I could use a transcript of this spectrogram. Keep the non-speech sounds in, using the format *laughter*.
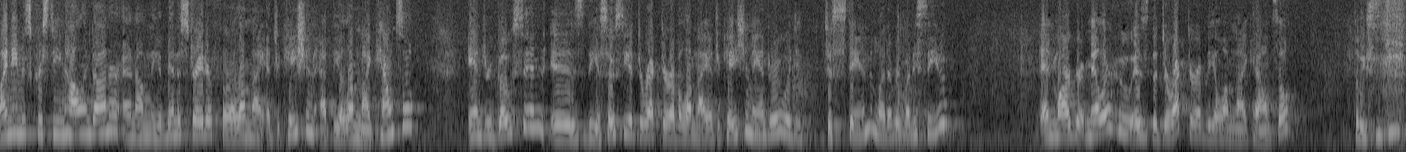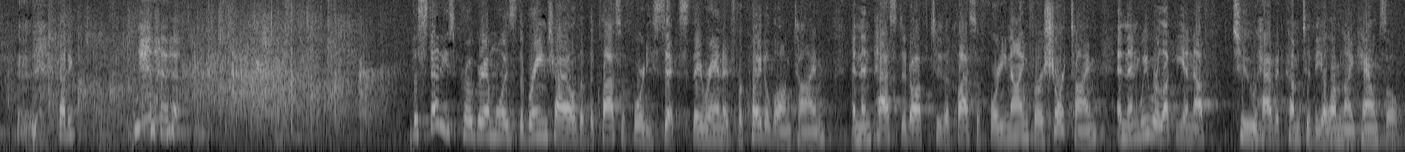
My name is Christine Hollendonner, and I'm the administrator for alumni education at the Alumni Council. Andrew Gosin is the associate director of alumni education. Andrew, would you just stand and let everybody see you? And Margaret Miller, who is the director of the Alumni Council. Please. *laughs* *laughs* The studies program was the brainchild of the class of 46. They ran it for quite a long time and then passed it off to the class of 49 for a short time, and then we were lucky enough to have it come to the Alumni Council.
